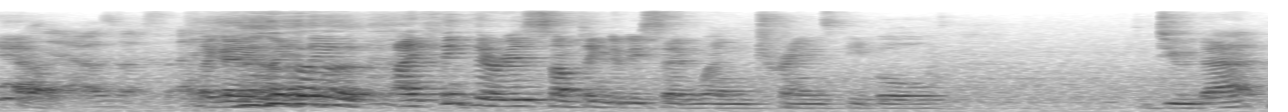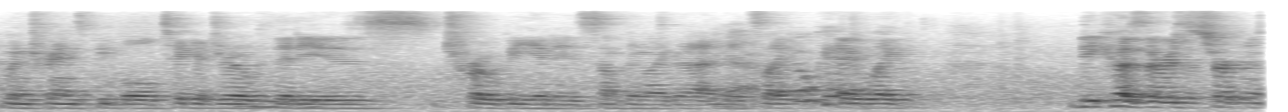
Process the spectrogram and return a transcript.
Yeah. Yeah, I was about to say. Like I, I think I think there is something to be said when trans people do that. When trans people take a joke that is tropey and is something like that, and it's like okay, like because there is a certain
